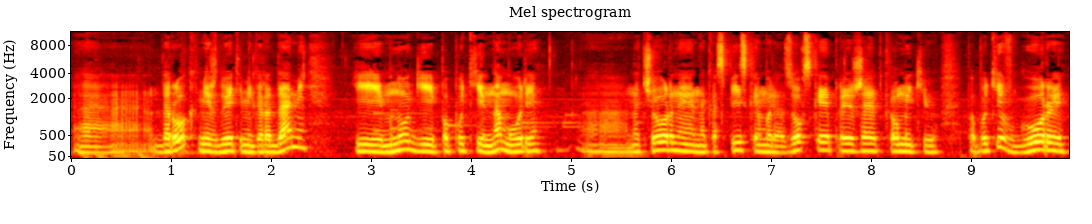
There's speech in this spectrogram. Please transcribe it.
э, дорог между этими городами, и многие по пути на море, э, на Черное, на Каспийское море, Азовское проезжают Калмыкию, по пути в горы,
